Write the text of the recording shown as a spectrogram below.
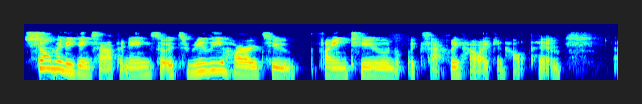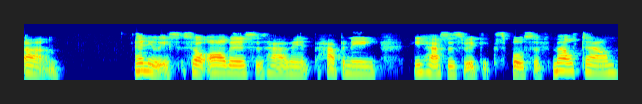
So many things happening. So it's really hard to fine tune exactly how I can help him. Um, anyways, so all this is having happening. He has this big explosive meltdown.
